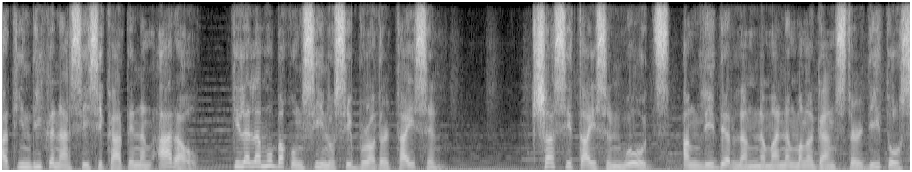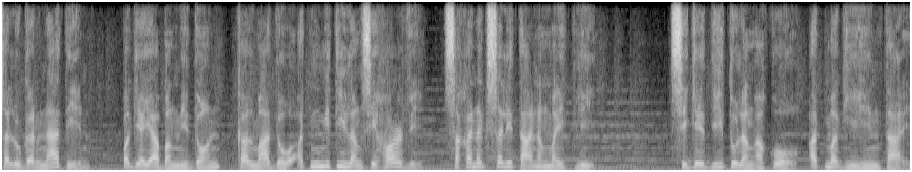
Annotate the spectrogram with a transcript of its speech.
at hindi ka nasisikatin ng araw, kilala mo ba kung sino si Brother Tyson? Siya si Tyson Woods, ang leader lang naman ng mga gangster dito sa lugar natin, pagyayabang ni Don, kalmado at ngumiti lang si Harvey, saka nagsalita ng maikli. Sige dito lang ako, at maghihintay.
